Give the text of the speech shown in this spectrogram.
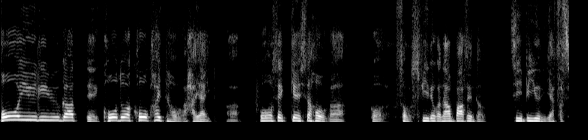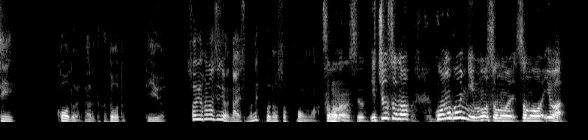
こういう理由があって、コードはこう書いた方が早いとか、こう設計した方が、こう、そのスピードが何パーセント、CPU に優しいコードになるとかどうとかっていう、そういう話ではないですもんね、この本は。そうなんですよ。一応その、この本にもその、その、要は、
